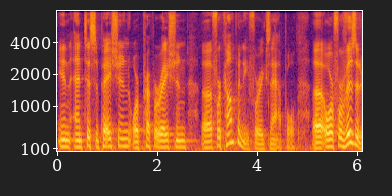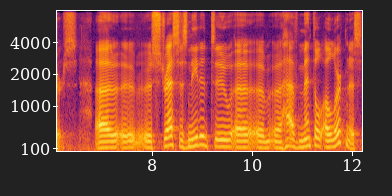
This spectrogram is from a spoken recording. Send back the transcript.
in anticipation or preparation for company, for example, or for visitors. stress is needed to have mental alertness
